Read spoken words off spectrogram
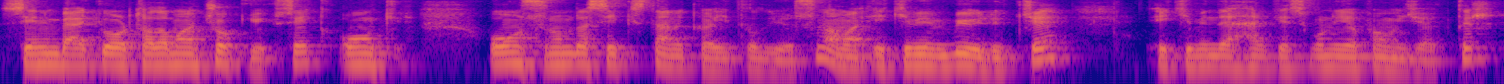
Senin belki ortalaman çok yüksek. 10 10 sunumda 8 tane kayıt alıyorsun ama ekibin büyüdükçe ekibinde herkes bunu yapamayacaktır.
